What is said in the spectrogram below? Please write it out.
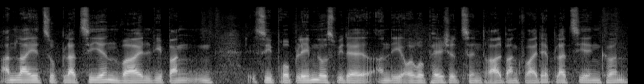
Anleihe zu platzieren, weil die Banken sie problemlos wieder an die Europäische Zentralbank weiter platzieren können.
